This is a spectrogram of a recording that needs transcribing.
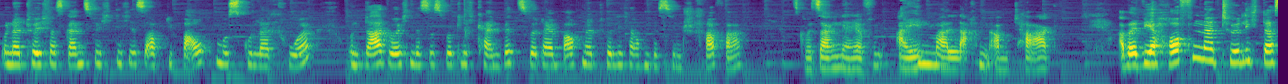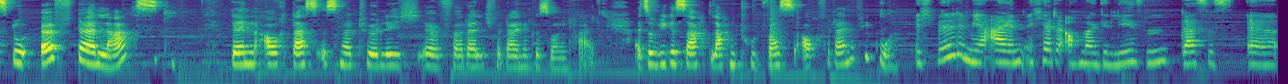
und natürlich, was ganz wichtig ist, auch die Bauchmuskulatur. Und dadurch, und das ist wirklich kein Witz, wird dein Bauch natürlich auch ein bisschen straffer. Jetzt kann man sagen, naja, von einmal lachen am Tag. Aber wir hoffen natürlich, dass du öfter lachst, denn auch das ist natürlich äh, förderlich für deine Gesundheit. Also wie gesagt, Lachen tut was auch für deine Figur. Ich bilde mir ein, ich hätte auch mal gelesen, dass es äh,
